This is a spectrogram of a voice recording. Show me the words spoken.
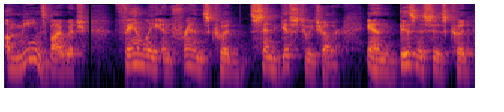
a means by which family and friends could send gifts to each other and businesses could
